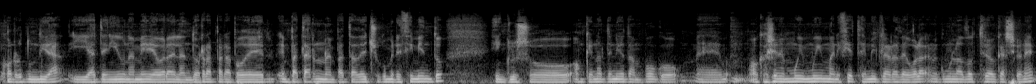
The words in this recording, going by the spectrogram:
con rotundidad y ha tenido una media hora de la Andorra para poder empatar, no ha empatado de hecho con merecimiento, incluso aunque no ha tenido tampoco eh, ocasiones muy muy manifiestas y muy claras de gol, han acumulado dos tres ocasiones,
